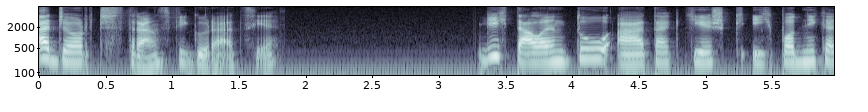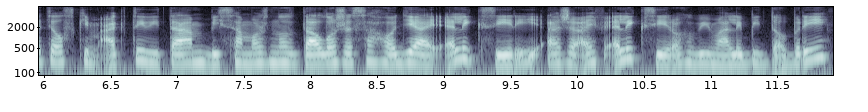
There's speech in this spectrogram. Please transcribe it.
a George z transfigurácie. K ich talentu a taktiež k ich podnikateľským aktivitám by sa možno zdalo, že sa hodia aj elixíry a že aj v elixíroch by mali byť dobrí.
